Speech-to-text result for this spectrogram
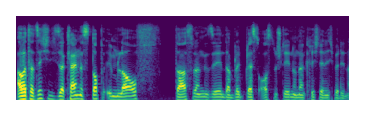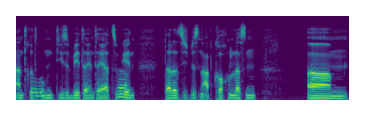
aber tatsächlich dieser kleine Stop im Lauf, da hast du dann gesehen, da bleibt Blast Austin stehen und dann kriegt er nicht mehr den Antritt, Mhm. um diese Meter hinterher zu Ja. gehen. Da hat er sich ein bisschen abkochen lassen. Ähm,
